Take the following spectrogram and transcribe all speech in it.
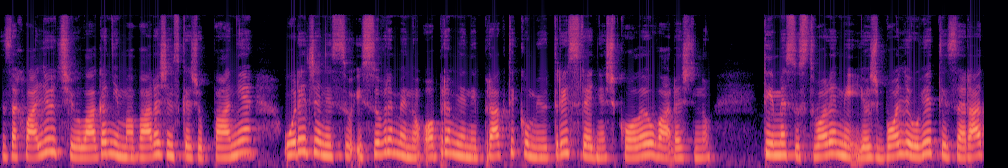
Zahvaljujući ulaganjima Varaždinske županije, uređeni su i suvremeno opremljeni praktikumi u tri srednje škole u Varaždinu. Time su stvoreni još bolje uvjeti za rad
